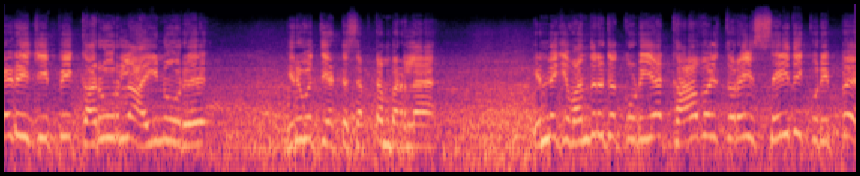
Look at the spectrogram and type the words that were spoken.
ஏடிஜிபி கரூர்ல ஐநூறு இருபத்தி எட்டு செப்டம்பர்ல. இன்னைக்கு வந்திருக்கக்கூடிய காவல்துறை செய்தி குறிப்பு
